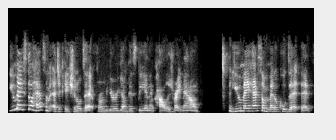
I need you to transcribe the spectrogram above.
You may still have some educational debt from your youngest being in college right now. You may have some medical debt that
